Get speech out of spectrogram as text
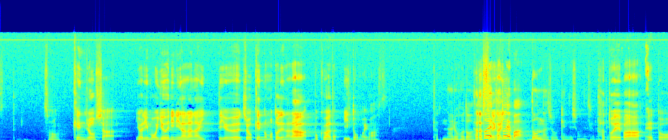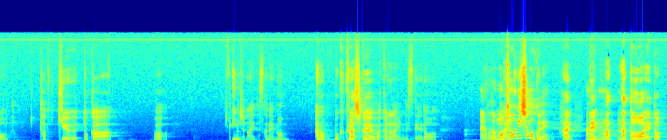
その健常者よりも有利にならないっていう条件のもとでなら、僕はだいいと思います。なるほど。ただ例えそれが例えばどんな条件でしょうね例えば、えっと、卓球とかはいいんじゃないですかね、まあ、あの僕詳しくわからないんですけれど、なるほど。もうはい。競技種目で、はい。であのまうん。あと,、えっとか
